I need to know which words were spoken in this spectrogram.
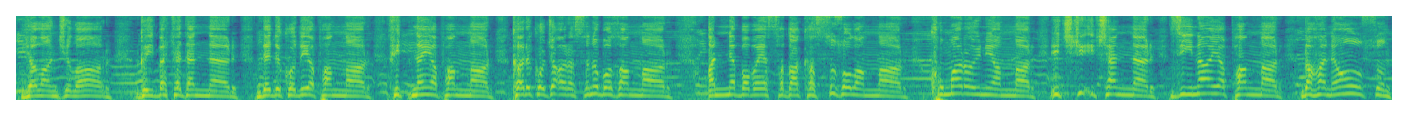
yalancılar, gıybet edenler, dedikodu yapanlar, fitne yapanlar, karı koca arasını bozanlar, anne babaya sadakatsız olanlar, kumar oynayanlar, içki içenler, zina yapanlar, daha ne olsun,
